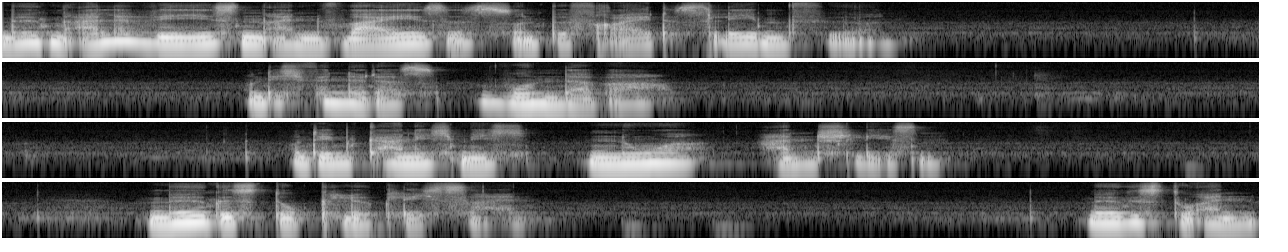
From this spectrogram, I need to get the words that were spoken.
mögen alle Wesen ein weises und befreites Leben führen. Und ich finde das wunderbar. Und dem kann ich mich nur anschließen. Mögest du glücklich sein. Mögest du ein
